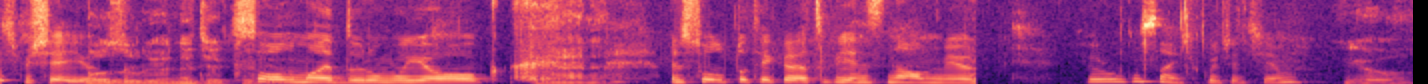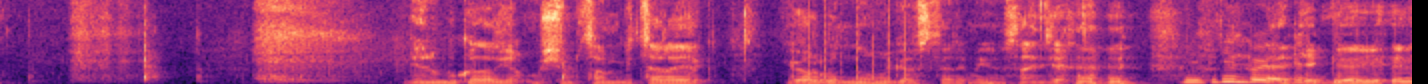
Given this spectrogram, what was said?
Hiçbir şey yok. Bozuluyor, ne dökülüyor. Solma durumu yok. Yani. Hani solup da tekrar atıp yenisini almıyorum. Yoruldun sanki kocacığım. Yo. Yani bu kadar yapmışım. Tam biter ayak. Yorgunluğumu gösterir miyim sence? Ne bileyim böyle bir, Erkekliğe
